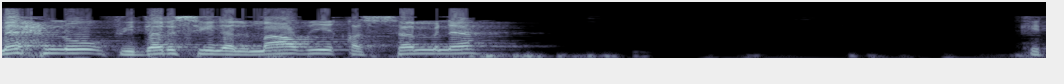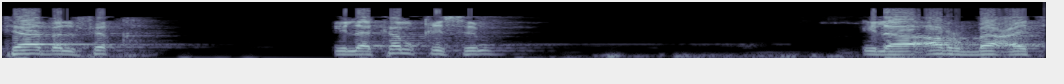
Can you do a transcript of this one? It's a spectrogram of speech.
نحن في درسنا الماضي قسمنا كتاب الفقه إلى كم قسم؟ إلى أربعة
